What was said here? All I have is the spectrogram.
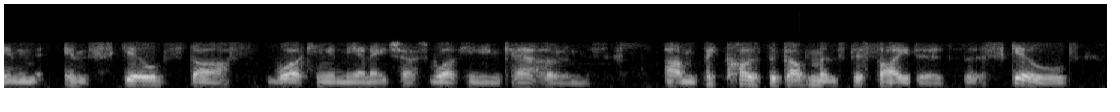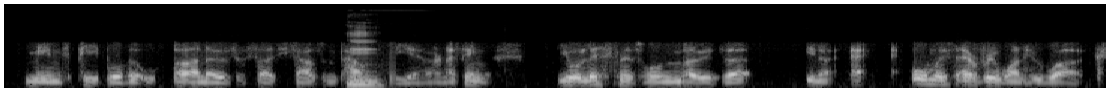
in in skilled staff working in the NHS, working in care homes, um, because the government's decided that skilled means people that earn over thirty thousand pounds a year. And I think your listeners will know that you know almost everyone who works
